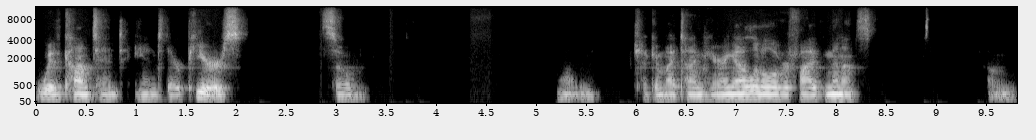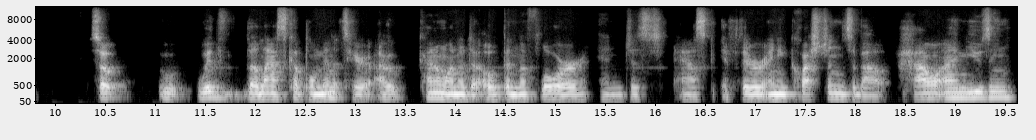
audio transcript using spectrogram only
with content and their peers. So um, checking my time here, I got a little over five minutes. Um, so with the last couple minutes here, I kind of wanted to open the floor and just ask if there are any questions about how I'm using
